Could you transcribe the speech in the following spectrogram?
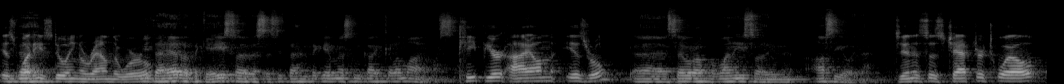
is what He's doing around the world. Mitä Herra tekee Israelissa, sitä hän tekee myöskin kaikkialla maailmassa. Keep your eye on Israel. Ää, Seuraapa vain Israelin asioita. Genesis chapter 12.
